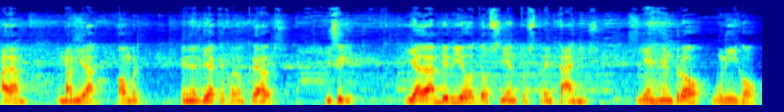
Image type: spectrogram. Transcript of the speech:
Adán, humanidad, hombre en el día que fueron creados. Y sigue. Y Adán vivió 230 años y engendró un hijo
